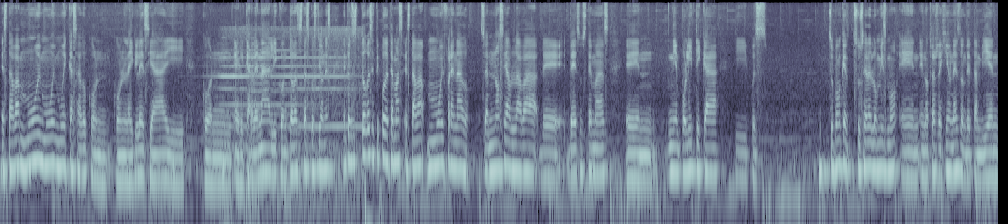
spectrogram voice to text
estaba muy, muy, muy casado con, con la iglesia y con el cardenal y con todas estas cuestiones. Entonces todo ese tipo de temas estaba muy frenado. O sea, no se hablaba de, de esos temas en- ni en política y pues supongo que sucede lo mismo en, en otras regiones donde también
